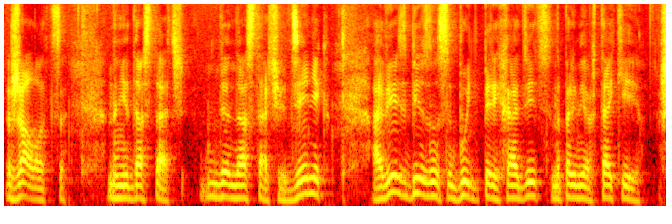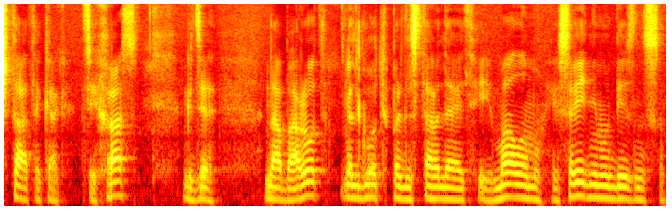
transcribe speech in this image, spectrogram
жаловаться на недостачу, недостачу денег, а весь бизнес будет переходить, например, в такие штаты, как Техас, где наоборот, льготы предоставляет и малому, и среднему бизнесу.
